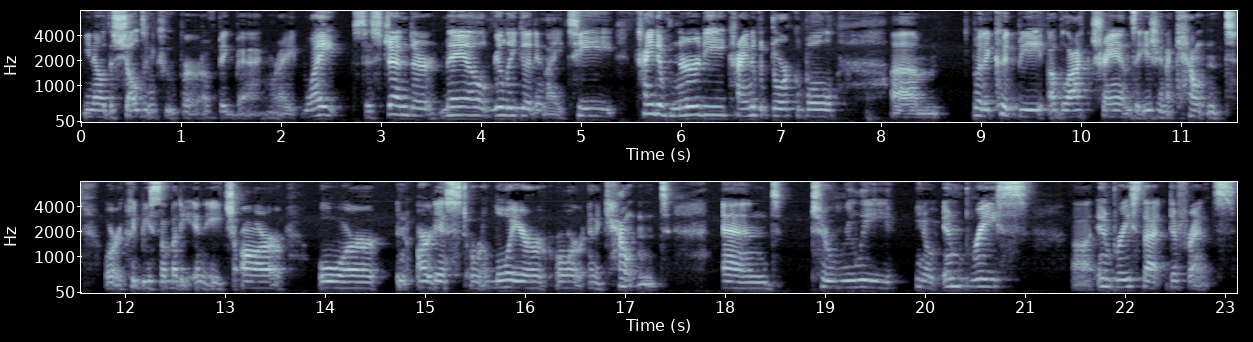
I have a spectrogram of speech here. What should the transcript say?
you know, the Sheldon Cooper of Big Bang, right? White, cisgender, male, really good in IT, kind of nerdy, kind of adorkable. Um, but it could be a black trans Asian accountant, or it could be somebody in HR, or an artist, or a lawyer, or an accountant. And to really, you know, embrace uh, embrace that difference.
